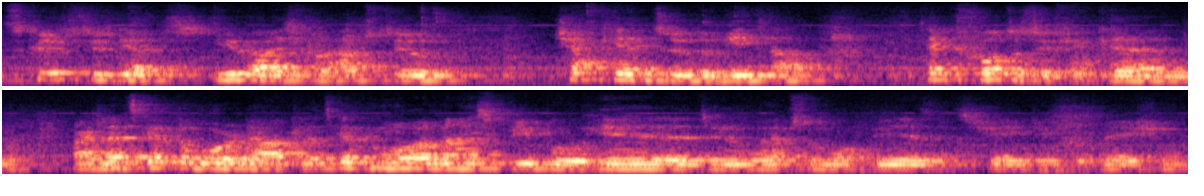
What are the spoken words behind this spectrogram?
it's good to get you guys perhaps to check into the meetup, take photos if you can. Right, let's get the word out. Let's get more nice people here to have some more beers, exchange information,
